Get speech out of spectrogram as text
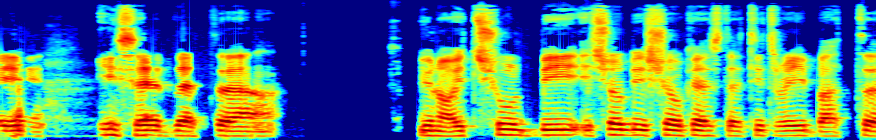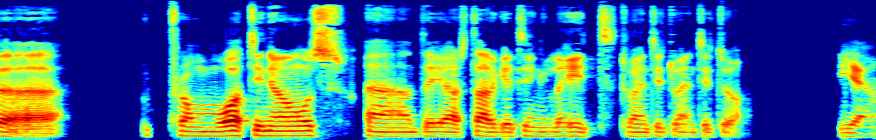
he, he said that uh, you know it should be it should be showcased at E3, but uh, from what he knows, uh, they are targeting late 2022. Yeah,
